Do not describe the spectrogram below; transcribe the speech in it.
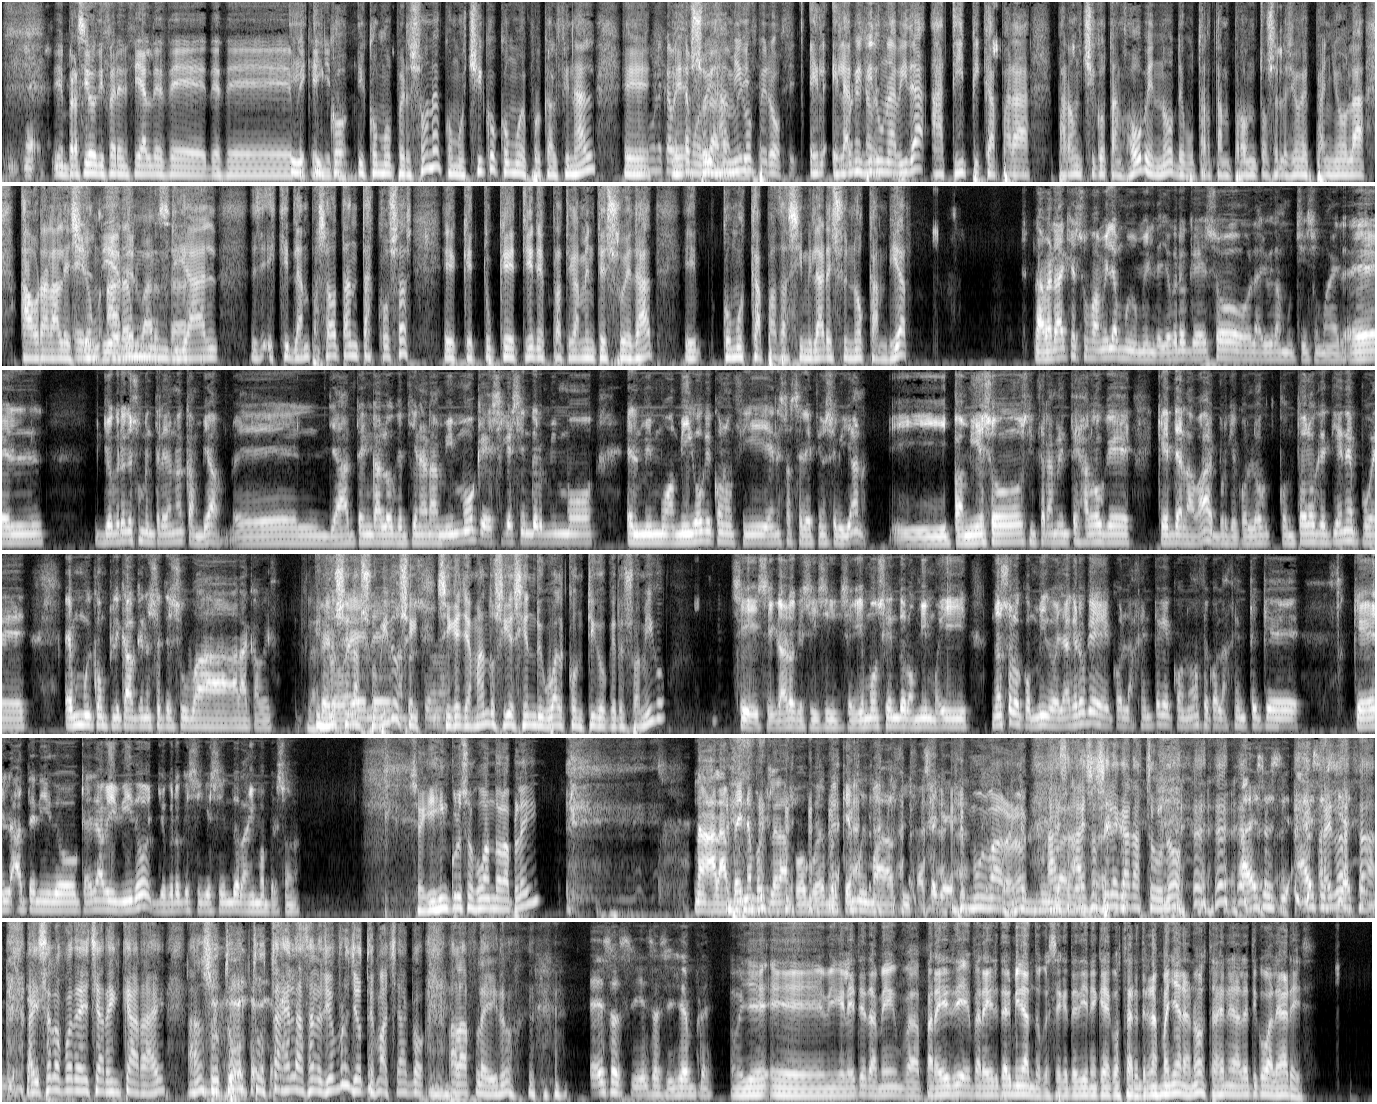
Siempre ha sido diferencial desde, desde Y, y pequeñito. co- y como persona, como chico, ¿cómo es? Porque al final eh, eh, sois dice, pero él, él ha vivido cabeza. una vida atípica para, para un chico tan joven, ¿no? Debutar tan pronto, selección española, ahora la lesión, El 10 ahora el mundial. Es, es que le han pasado tantas cosas eh, que tú que tienes prácticamente su edad, eh, ¿cómo es capaz de asimilar eso y no cambiar? La verdad es que su familia es muy humilde. Yo creo que eso le ayuda muchísimo a él. Él, yo creo que su mentalidad no ha cambiado. Él ya tenga lo que tiene ahora mismo, que sigue siendo el mismo, el mismo amigo que conocí en esa selección sevillana. Y para mí eso, sinceramente, es algo que, que es de alabar, porque con, lo- con todo lo que tiene, pues es muy complicado que no se te suba a la cabeza. ¿Y no Pero se le ha subido? persona- ¿Sigue llamando? ¿Sigue siendo igual contigo que eres su amigo? Sí, sí, claro que sí, sí, seguimos siendo lo mismo. Y no solo conmigo, ya creo que con la gente que conoce, con la gente que, que él ha tenido, que él ha vivido, yo creo que sigue siendo la misma persona. ¿Seguís incluso jugando a la Play? Nada, la pena porque le da poco, ¿eh? porque es muy FIFA. que- Es muy malo, ¿no? A eso, a eso sí le ganas tú, ¿no? A eso sí, a eso ahí, sí, lo- a eso sí. ahí se lo puedes echar en cara, ¿eh? Ansu, tú, tú estás en la selección, pero yo te machaco a la play, ¿no? Eso sí, eso sí, siempre. Oye, eh, Miguelete, también, pa- para ir, para ir terminando, que sé que te tiene que acostar. Entrenas mañana, ¿no? Estás en el Atlético Baleares.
